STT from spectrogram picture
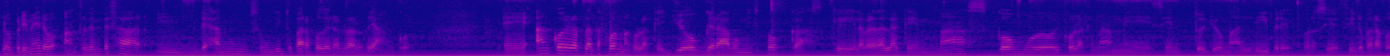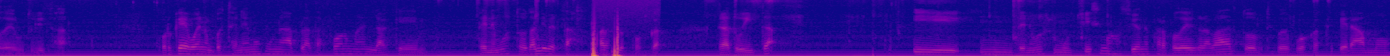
Lo primero, antes de empezar, mm, dejadme un segundito para poder hablar de Anchor. Eh, Anchor es la plataforma con la que yo grabo mis podcasts, que la verdad es la que más cómodo y con la que más me siento yo más libre, por así decirlo, para poder utilizar. ¿Por qué? Bueno, pues tenemos una plataforma en la que tenemos total libertad para hacer los podcasts, gratuita, y mm, tenemos muchísimas opciones para poder grabar todo tipo de podcasts que queramos,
